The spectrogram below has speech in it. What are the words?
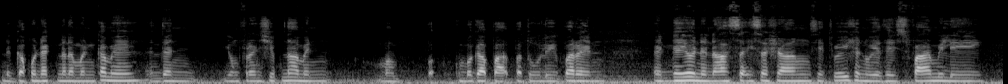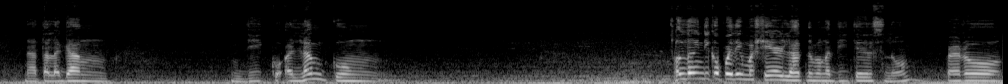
nagka-connect na naman kami and then yung friendship namin kumbaga pa, patuloy pa rin. And ngayon na nasa isa siyang situation with his family na talagang hindi ko alam kung although hindi ko pwedeng ma-share lahat ng mga details no? Pero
